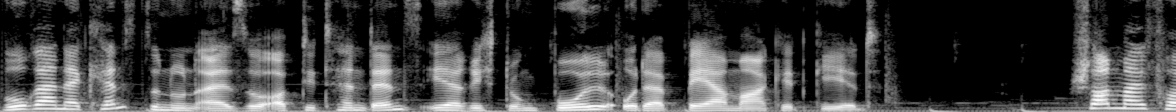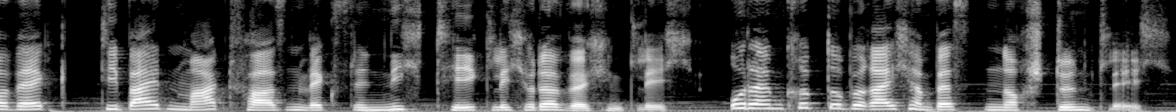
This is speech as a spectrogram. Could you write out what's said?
Woran erkennst du nun also, ob die Tendenz eher Richtung Bull- oder Bear-Market geht? Schon mal vorweg, die beiden Marktphasen wechseln nicht täglich oder wöchentlich oder im Kryptobereich am besten noch stündlich.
